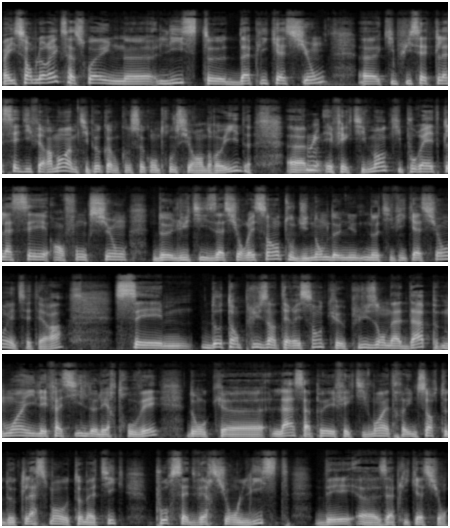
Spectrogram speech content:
Bah, il semblerait que ça soit une euh, liste d'applications euh, qui puissent être classées différemment, un petit peu comme ce qu'on trouve sur Android, euh, oui. effectivement, qui pourraient être classées en fonction de l'utilisation récente ou du nombre de notifications, etc. C'est d'autant plus intéressant que plus on adapte, moins il est facile de les retrouver. Donc euh, là, ça peut effectivement être une sorte de classement automatique pour cette version liste des euh, applications.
